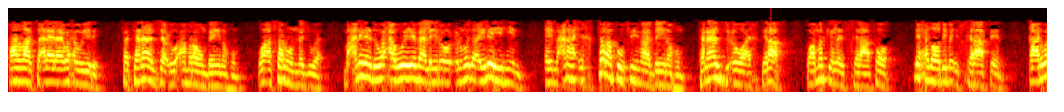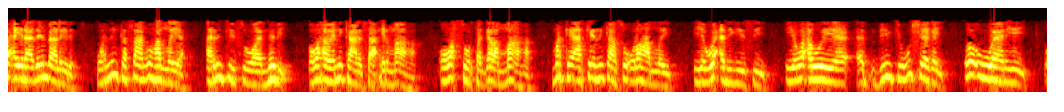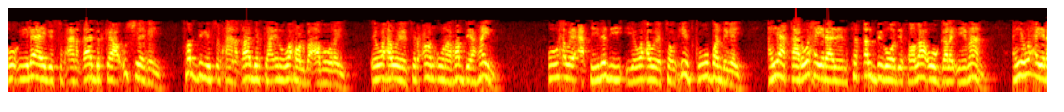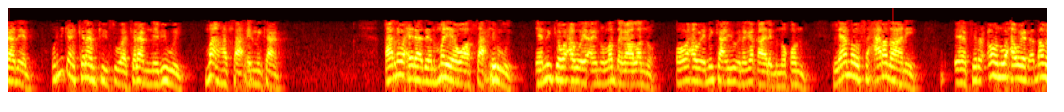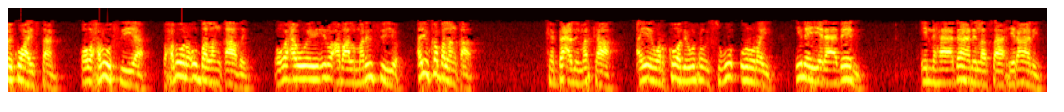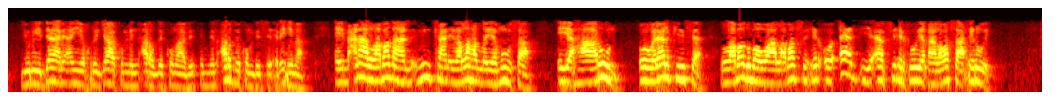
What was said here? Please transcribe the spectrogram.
Qaala allahu tacala ilahi waxa uu yidhi fatanaazacuu amrahum baynahum wa asaruu najwa macnaheedu waxa weeye ba la yidhi oo culimmadu ay leeyihiin ay macnaha ikhtalafuu fi ma baynahum. Tanaazucu waa ikhtilaaf. Waa markii la iskhilaafo dhexdoodiibay iskhilaafeen. Qaar waxay yidhahdeen ba la yidhi war ninka saan u hadlaya arrintiisu waa nebi oo waxa weye ninkaani saaxir ma aha oo wax suurtagala ma aha. Markay arkeen ninkaasu ula hadlay iyo wacdigiisii iyo waxa weeye diintii u sheegay oo uu waaniyey oo ilaahaygi subxaana qaadirkaa u sheegay rabbigii subxaana qaadirkaa inuu wax walba abuuray. Ee waxa weeye fircoon uuna rabbi ahayn oo waxa weye caqiidadii iyo waxa weye tawxiidku u bandhigay ayaa qaar waxay yidhahdeen ta qalbigoodii xoogaa uu galay iimaan. Aya waxay yidhahdeen war ninkan kalaamkiisu waa kalaam nebi wey ma aha saaxir ninkan qaarna waxay yidhahdeen maye waa saaxir wey ee ninka waxa weeye aynu la dagaalano oo waxa weye ninkan yuu inaga qaalib noqon. Leannahu saxaradaani fircoon waxa weye dhadhamay ku haystaan oo waxbuu siiyaa waxbuuna u ballan qaaday oo waxa weeye inuu abaalmarin siiyo ayuu ka ballan qaaday kabacdi markaa ayay warkoodii wuxuu isugu ururay inay yidhaahdeen in haadaani la saaxiraani yuriidaani an yukhrijaakum min ardikuma min ardikum bisixrihima ay macnaha labadan ninkan idinla hadlaya muusa iyo haaruun oo walaalkiisa labaduba waa laba sixir oo aad iyo aad sixirka u yaqaan laba saaxir wey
